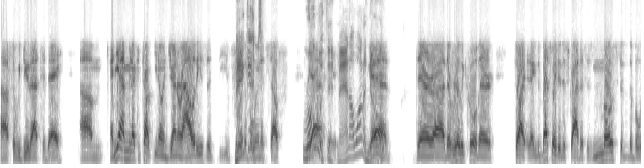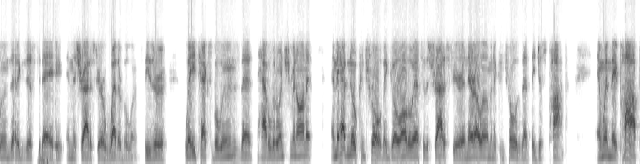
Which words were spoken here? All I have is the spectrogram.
Uh, so we do that today. Um, and yeah, I mean, I could talk, you know, in generalities that for the it. balloon itself. Roll Yeah, with it, it- man. I want to know. Yeah, they're uh, they're really cool. They're so I, like, the best way to describe this is most of the balloons that exist today in the stratosphere are weather balloons. These are latex balloons that have a little instrument on it, and they have no control. They go all the way up to the stratosphere, and their element of control is that they just pop. And when they pop,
